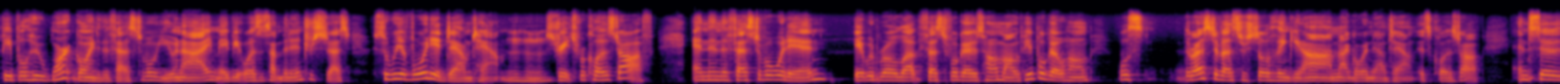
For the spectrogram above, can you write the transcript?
People who weren't going to the festival, you and I, maybe it wasn't something that interested us, so we avoided downtown. Streets were closed off, and then the festival would end. It would roll up. Festival goes home. All the people go home. Well, the rest of us are still thinking, ah, I'm not going downtown. It's closed off. And so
